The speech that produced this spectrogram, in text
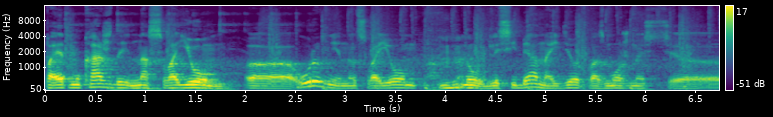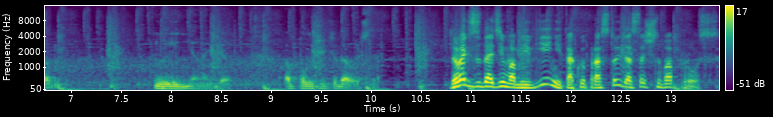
Поэтому каждый на своем э, уровне, на своем, ну, для себя найдет возможность, э, ну, или не найдет, получить удовольствие. Давайте зададим вам, Евгений, такой простой достаточно вопрос.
